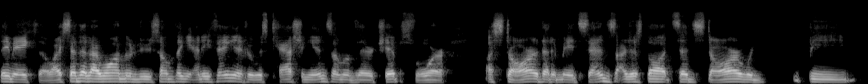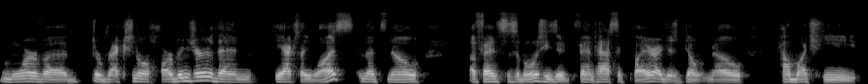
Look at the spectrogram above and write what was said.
they make though. I said that I wanted them to do something, anything, if it was cashing in some of their chips for a star that it made sense. I just thought said star would be more of a directional harbinger than he actually was, and that's no offense to Sabonis. He's a fantastic player. I just don't know how much he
